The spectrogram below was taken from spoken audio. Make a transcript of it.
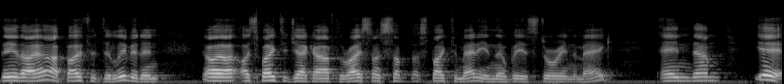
there they are. Both have delivered, and I, I spoke to Jack after the race, and I, spoke to Matty, and there'll be a story in the mag. And um, yeah,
